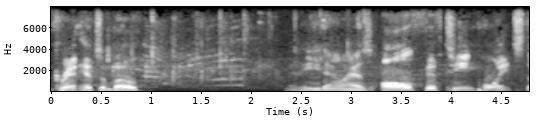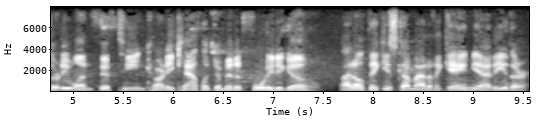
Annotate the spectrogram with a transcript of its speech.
Grant hits them both. And he now has all 15 points. 31 15, Kearney Catholic, a minute 40 to go. I don't think he's come out of the game yet either.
